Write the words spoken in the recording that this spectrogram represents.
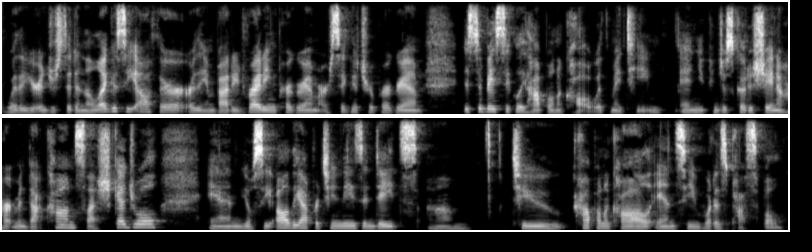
whether you're interested in the legacy author or the embodied writing program, our signature program, is to basically hop on a call with my team. And you can just go to shanahartman.com slash schedule and you'll see all the opportunities and dates um, to hop on a call and see what is possible.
